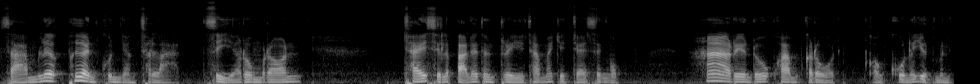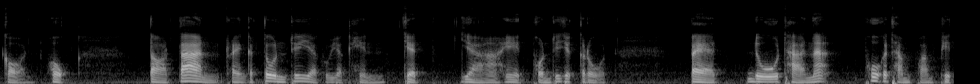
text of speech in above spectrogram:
3. เลือกเพื่อนคุณอย่างฉลาด 4. อารมณ์ร้อน ใช้ศิลปะและดนตรีทำให้จิตใจสงบ 5. เรียนรู้ความโกรธของคุณและหยุดมันก่อน 6. ต่อต้านแรงกระตุ้นที่อยากรู้อยากเห็น 7. อย่าหาเหตุผลที่จะโกรธ 8. ดูฐานะผู้กระทำความผิด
